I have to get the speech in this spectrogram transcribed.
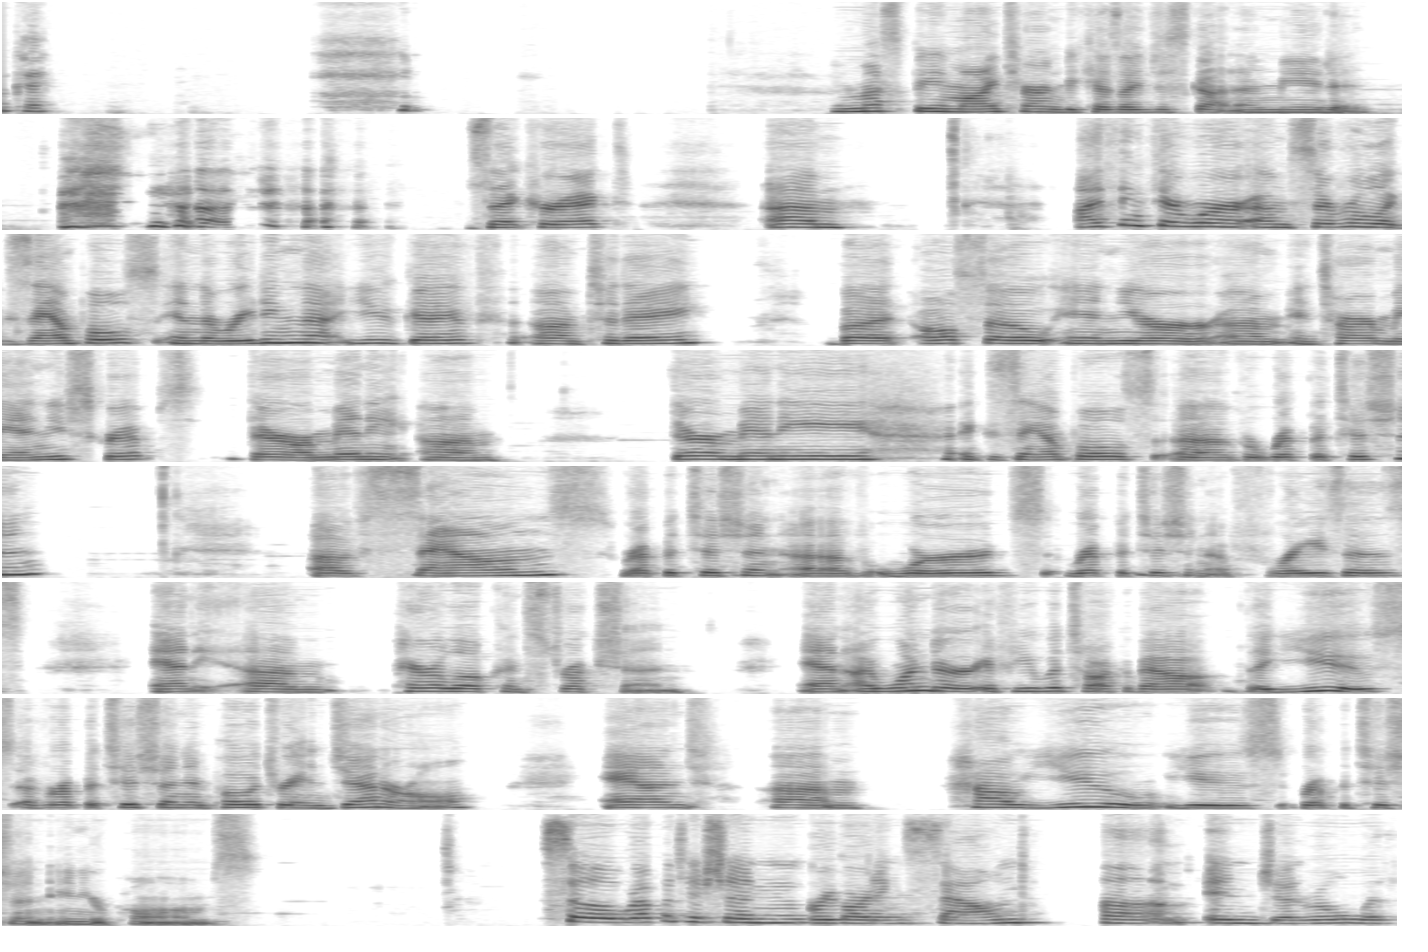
Okay. It must be my turn because I just got unmuted. Is that correct? Um, I think there were um, several examples in the reading that you gave um, today, but also in your um, entire manuscripts. There are many um, there are many examples of repetition of sounds, repetition of words, repetition of phrases, and um, parallel construction. And I wonder if you would talk about the use of repetition in poetry in general and um, how you use repetition in your poems. So repetition regarding sound um, in general with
